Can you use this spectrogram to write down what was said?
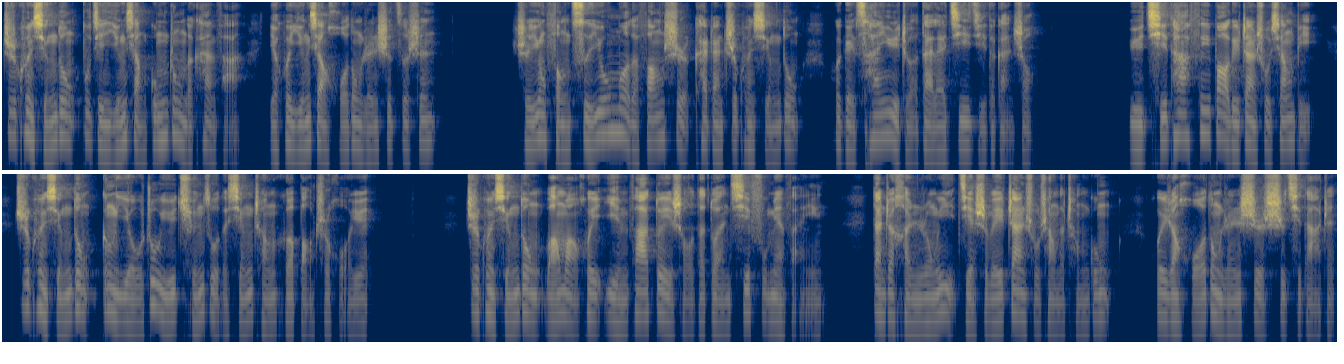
智困行动不仅影响公众的看法，也会影响活动人士自身。使用讽刺幽默的方式开展智困行动，会给参与者带来积极的感受。与其他非暴力战术相比，智困行动更有助于群组的形成和保持活跃。智困行动往往会引发对手的短期负面反应，但这很容易解释为战术上的成功，会让活动人士士气大振。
